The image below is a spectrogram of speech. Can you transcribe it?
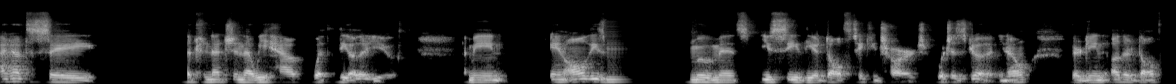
I'd have to say the connection that we have with the other youth. I mean, in all these movements, you see the adults taking charge, which is good. You know, they're getting other adults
